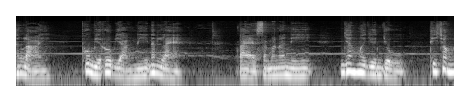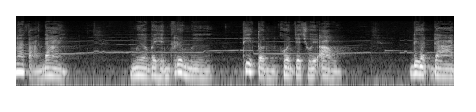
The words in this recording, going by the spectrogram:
ทั้งหลาย ผู้มีรูปอย่างนี้นั่นแหละ แต่สมณะนี้ยังมายืนอยู่ที่ช่องหน้าต่างได้ เมื่อไปเห็นเครื่องมือที่ตนควรจะช่วยเอา เดือดดาน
